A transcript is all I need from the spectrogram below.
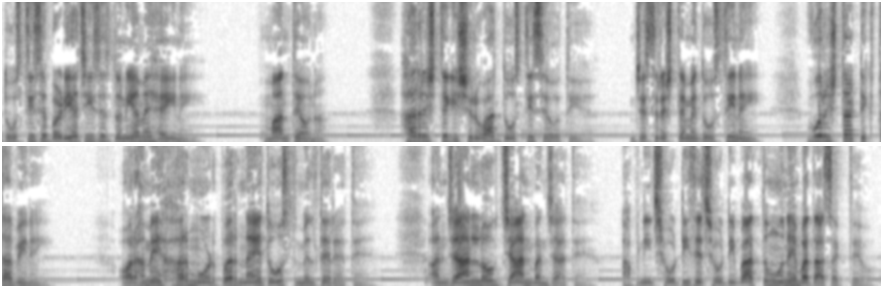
दोस्ती से बढ़िया चीज़ इस दुनिया में है ही नहीं। मानते हो ना? हर रिश्ते की शुरुआत दोस्ती से होती है। जिस रिश्ते में दोस्ती नहीं, वो रिश्ता टिकता भी नहीं। और हमें हर मोड़ पर नए दोस्त मिलते रहते हैं। अनजान लोग जान बन जाते हैं। अपनी छोटी से छोटी बात तुम उन्हें बता सकते हो,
